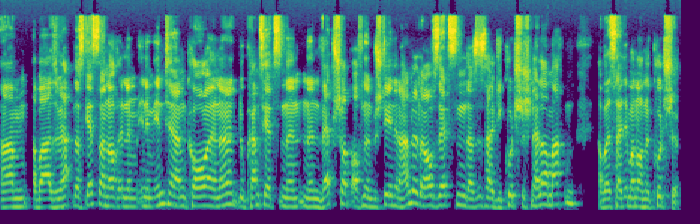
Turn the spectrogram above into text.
Ähm, aber also wir hatten das gestern noch in einem, in einem internen Call. Ne? Du kannst jetzt einen, einen Webshop auf einen bestehenden Handel draufsetzen. Das ist halt die Kutsche schneller machen, aber es ist halt immer noch eine Kutsche.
